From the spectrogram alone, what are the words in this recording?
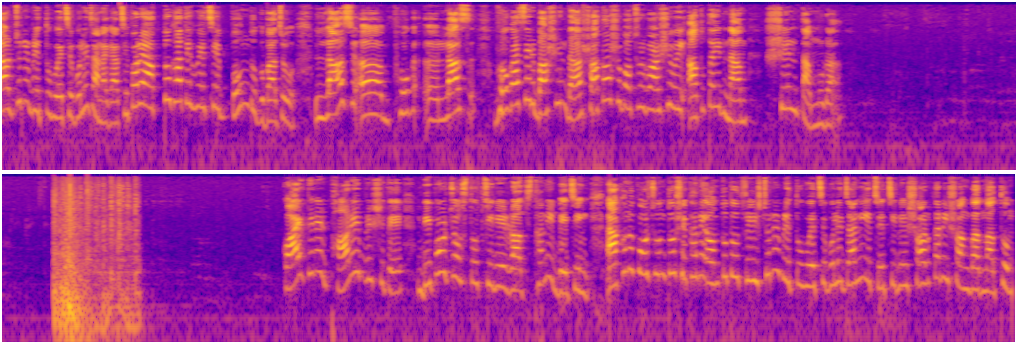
চারজনের মৃত্যু হয়েছে বলে জানা গেছে। পরে আত্মঘাতী হয়েছে বন্দুকবাজও লাস লাস ভোগাসের বাসিন্দা সাতাশ বছর বয়সী ওই আততায়ীর নাম সেন তামুরা কয়েকদিনের ভারী বৃষ্টিতে বিপর্যস্ত চীনের রাজধানী বেজিং। এখনও পর্যন্ত সেখানে অন্তত ত্রিশ জনের মৃত্যু হয়েছে বলে জানিয়েছে চীনের সরকারি সংবাদ মাধ্যম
